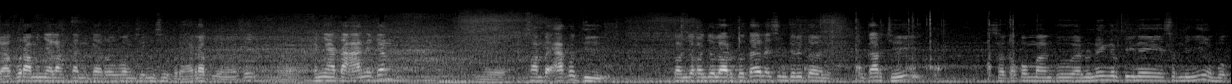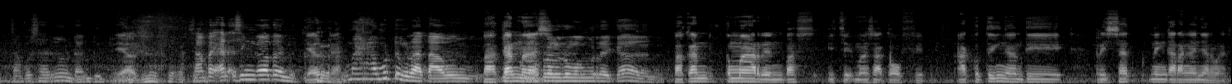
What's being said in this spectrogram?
ya aku ora menyalahkan karo wong sing isih berharap lho Mas. Kenyataannya kan ya, sampai aku di kanca-kanca luar kota nek sing cerita Karji saka pemangku anune ngertine seni ya mbok. Campur sari lo dangdut ya. Udah. sampai anak sing ngoten Ya udah. marahmu dong ora tahu Bahkan, Mas. ngobrol rumah mereka bahkan kemarin pas ijek masa covid aku tuh nganti riset ning Karanganyar mas.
